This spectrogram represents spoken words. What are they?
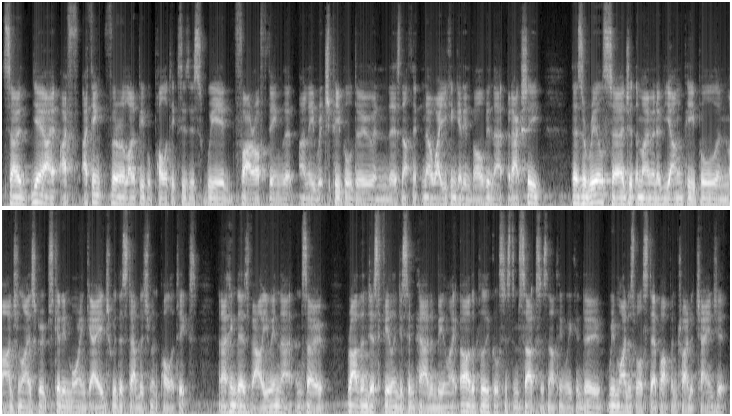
So yeah, I, I, I, think for a lot of people, politics is this weird, far off thing that only rich people do, and there's nothing, no way you can get involved in that. But actually, there's a real surge at the moment of young people and marginalized groups getting more engaged with establishment politics. And I think there's value in that. And so rather than just feeling disempowered and being like, oh, the political system sucks, there's nothing we can do, we might as well step up and try to change it.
